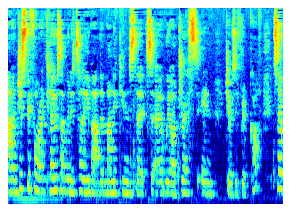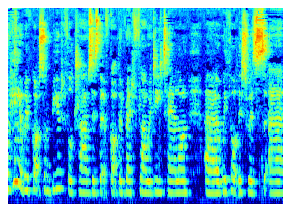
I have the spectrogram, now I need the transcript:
And just before I close, I'm going to tell you about the mannequins that uh, we are dressed in Joseph Ribkoff. So here we've got some beautiful trousers that have got the red flower detail on. Uh, we thought this was uh,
